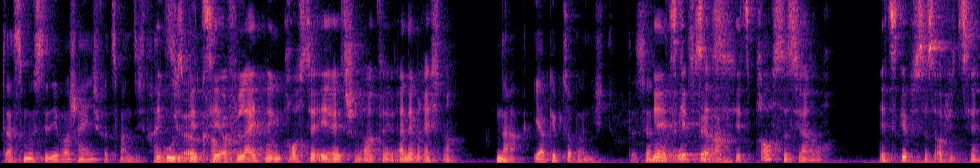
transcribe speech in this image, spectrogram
das musst du dir wahrscheinlich für 20, Die 30 Euro USB-C auf Lightning brauchst du ja eh jetzt schon an dem Rechner. Na, ja, gibt's aber nicht. Das ist ja, Ja, jetzt gibt's USB-A. das. Jetzt brauchst du es ja auch. Jetzt gibt's das offiziell.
